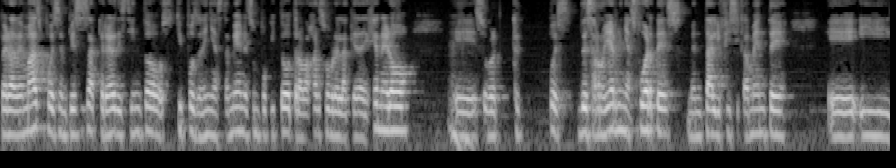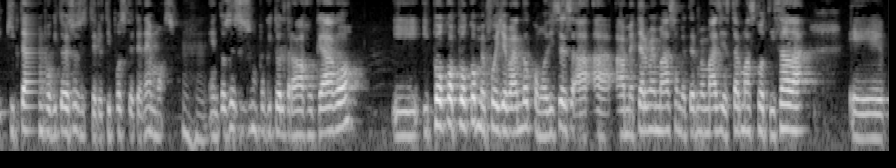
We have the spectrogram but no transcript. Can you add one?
pero además pues empiezas a crear distintos tipos de niñas también. Es un poquito trabajar sobre la queda de género, eh, sobre pues desarrollar niñas fuertes mental y físicamente, eh, y quitar un poquito de esos estereotipos que tenemos. Entonces es un poquito el trabajo que hago y, poco a poco me fue llevando, como dices, a, meterme más, a meterme más y estar más cotizada. Eh,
